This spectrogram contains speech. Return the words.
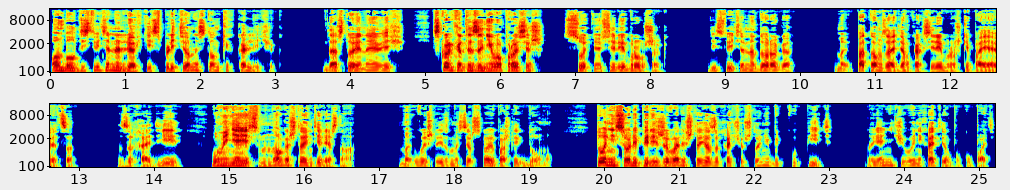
Он был действительно легкий, сплетен из тонких колечек. Достойная вещь. Сколько ты за него просишь? Сотню серебрушек. Действительно дорого. Мы потом зайдем, как серебрушки появятся. Заходи. У меня есть много что интересного. Мы вышли из мастерской и пошли к дому. Тони с Олей переживали, что я захочу что-нибудь купить, но я ничего не хотел покупать.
